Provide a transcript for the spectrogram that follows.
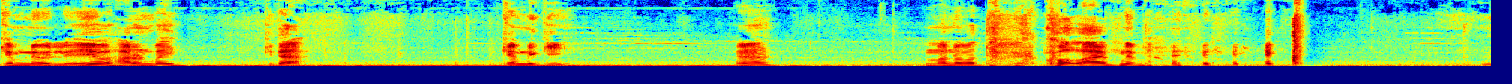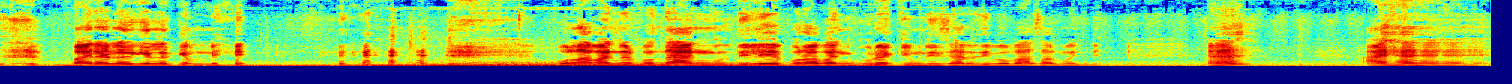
কেমনে হইল? এই হারুন ভাই কিটা কেমনে কি? হ্যাঁ? মানবতার কলা এমনি বাইরে লই গেল কেমনে? পোলা পানির মধ্যে আঙ্গুল দিলে পোলা পানি গুড়া কিমড়ি ছাড়ে দিব ভাষার মধ্যে। হ্যাঁ? আয় হ্যাঁ হ্যাঁ হ্যাঁ হ্যাঁ।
